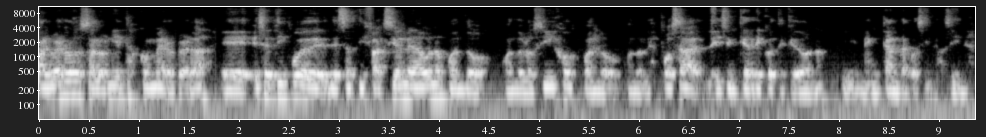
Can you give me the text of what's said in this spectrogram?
al verlos a los nietos comer, ¿verdad? Eh, ese tipo de, satisfacción le da uno cuando, cuando los hijos, cuando, cuando la esposa le dicen qué rico te quedó, ¿no? Y me encanta cocinar, cocina.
